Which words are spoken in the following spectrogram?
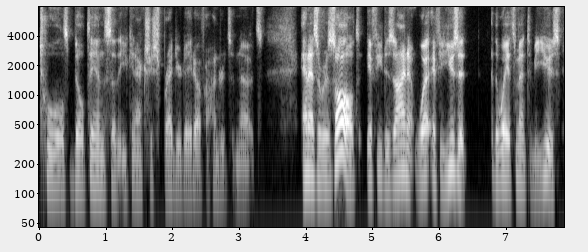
tools built in so that you can actually spread your data over hundreds of nodes. And as a result, if you design it, if you use it the way it's meant to be used,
